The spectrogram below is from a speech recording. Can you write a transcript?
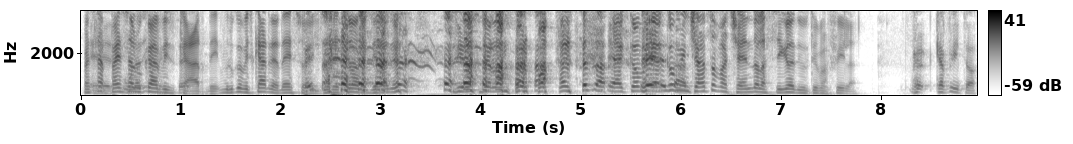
Pensa, pensa a Luca queste... Viscardi. Luca Viscardi adesso pensa... è il direttore di Radio, di Radio Number One esatto. e ha, com- esatto. ha cominciato facendo la sigla di ultima fila. Capito?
